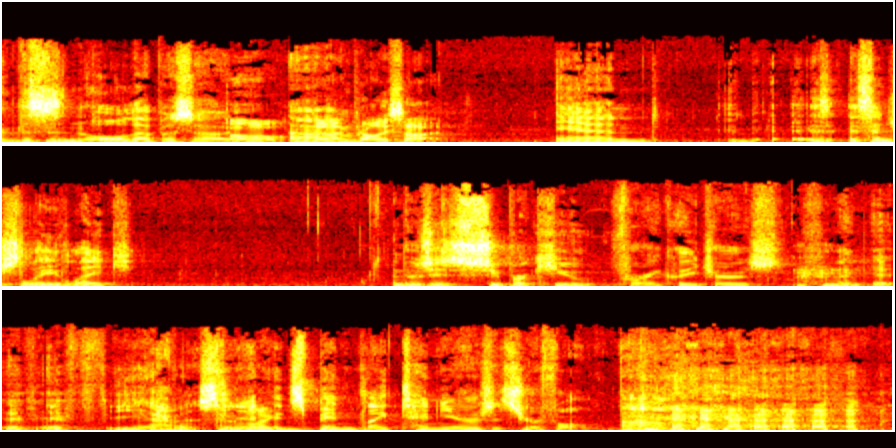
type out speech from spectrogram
this is an old episode. oh then i Um, probably saw it and essentially like there's these super cute furry creatures. Like, if, if you haven't seen it, Like- it's been like ten years. It's your fault. Um,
